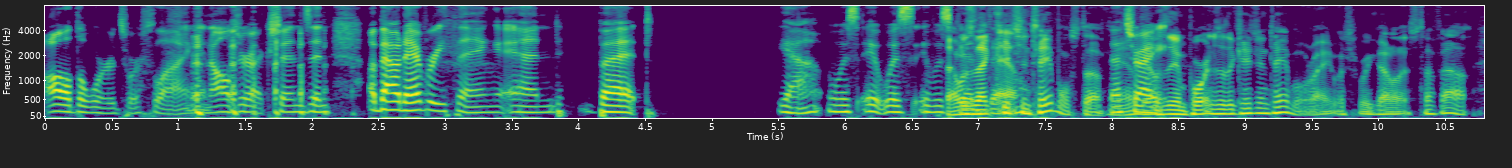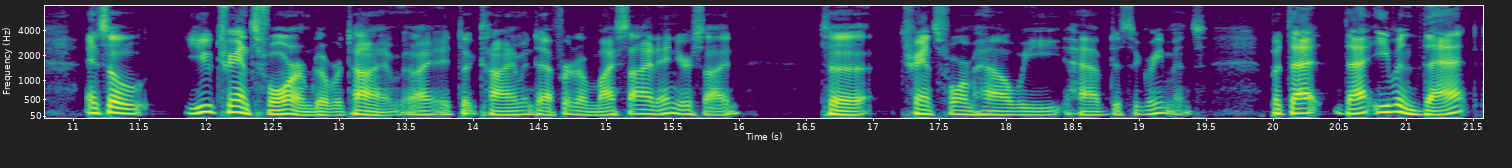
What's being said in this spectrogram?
all the words were flying in all directions and about everything. And but yeah, it was it was it was that was that though. kitchen table stuff. That's man. That right. was the importance of the kitchen table, right? Where we got all that stuff out. And so you transformed over time. Right? It took time and effort on my side and your side to transform how we have disagreements. But that that even that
